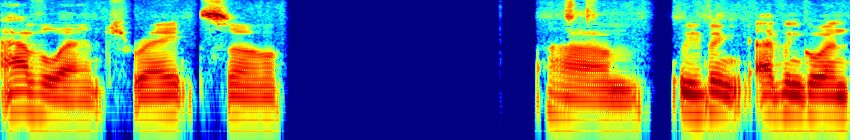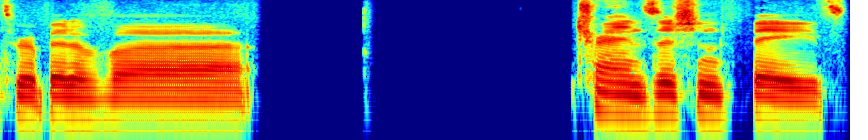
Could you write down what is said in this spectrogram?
Avalanche, right? So um, we've been I've been going through a bit of a transition phase.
